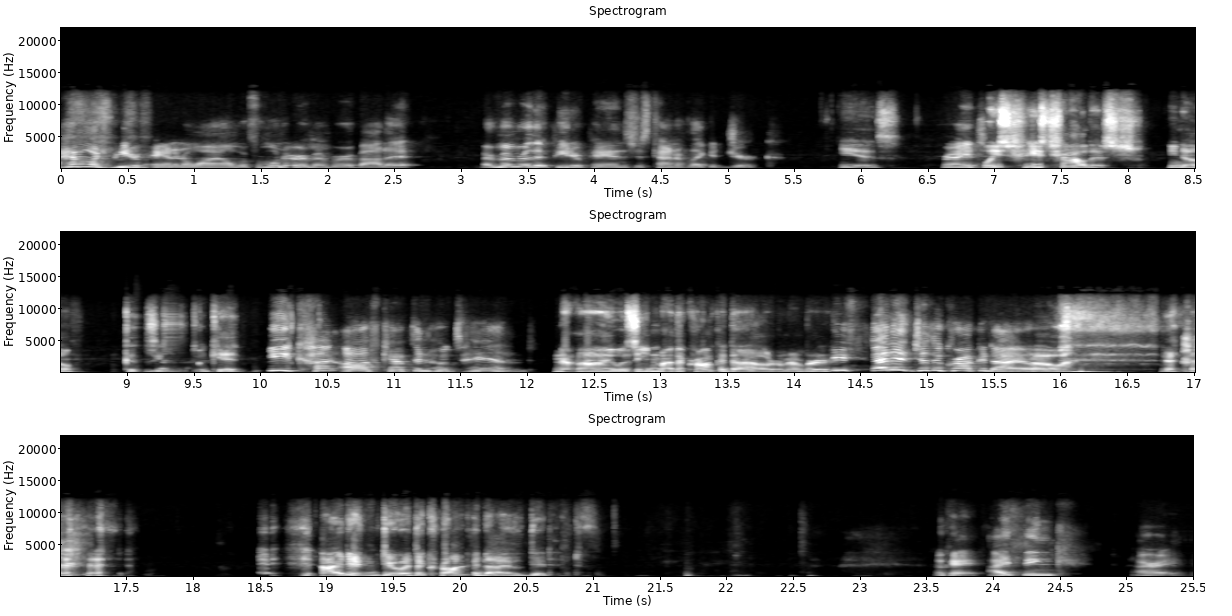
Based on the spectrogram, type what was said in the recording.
I haven't watched Peter Pan in a while, but from what I remember about it, I remember that Peter Pan's just kind of like a jerk, He is. right? Well, he's he's childish, you know, because he's a kid. He cut off Captain Hook's hand. No, it was eaten by the crocodile. Remember? He fed it to the crocodile. Oh. I didn't do it. The crocodile did it. Okay, I think, all right.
